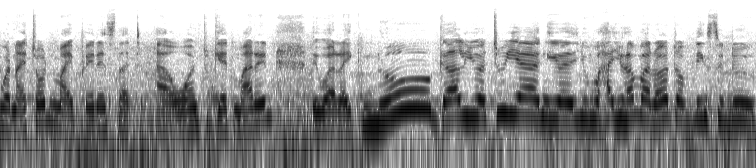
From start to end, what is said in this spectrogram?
when I told my parents that I want to get married. They were like, "No, girl, you are too young. You are, you, you have a lot of things to do."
